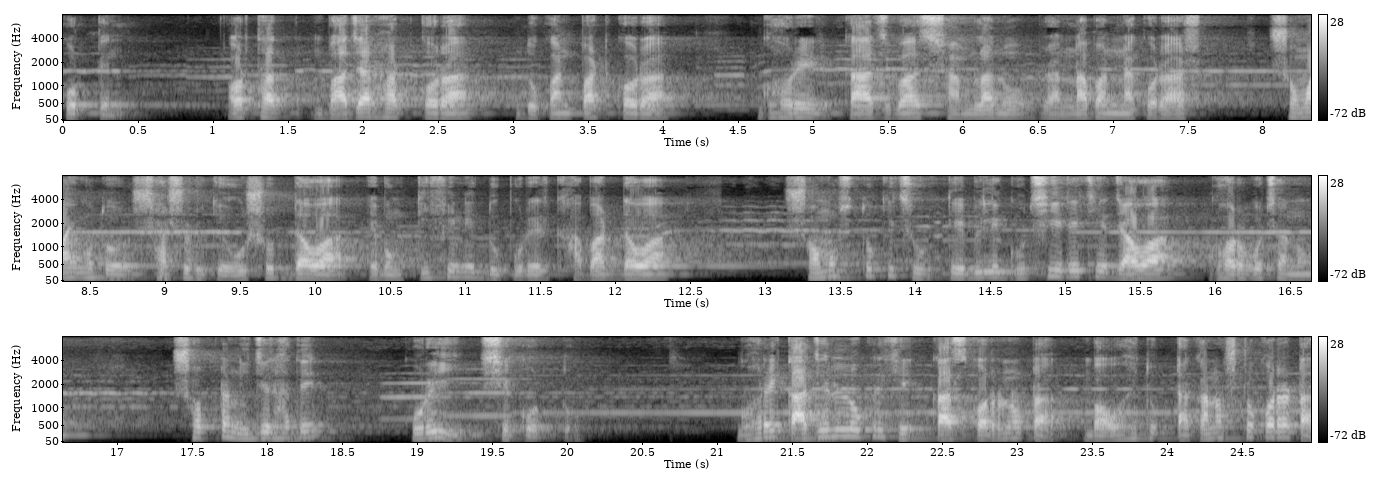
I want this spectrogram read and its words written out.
করতেন। অর্থাৎ বাজার হাট করা, দোকানপাট করা ঘরের কাজবাজ সামলানো, রান্নাবান্না করা, সময় মতো শাশুড়িকে ওষুধ দেওয়া এবং টিফিনে দুপুরের খাবার দেওয়া, সমস্ত কিছু টেবিলে গুছিয়ে রেখে যাওয়া, ঘর গোছানো, সবটা নিজের হাতে করেই সে করত। ঘরে কাজের লোক রেখে কাজ করানোটা বা অহেতুক টাকা নষ্ট করাটা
